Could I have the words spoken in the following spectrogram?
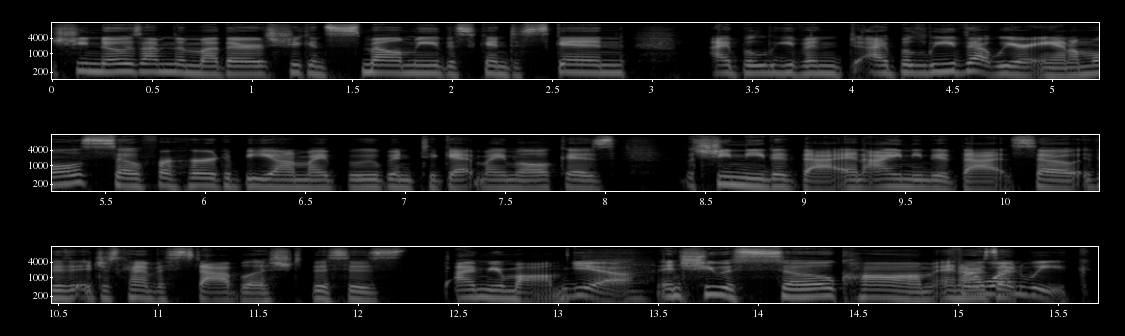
she knows I'm the mother. She can smell me, the skin to skin. I believe in I believe that we are animals. So for her to be on my boob and to get my milk is she needed that and I needed that. So it just kind of established this is I'm your mom. Yeah. And she was so calm. And for I was one like, week.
